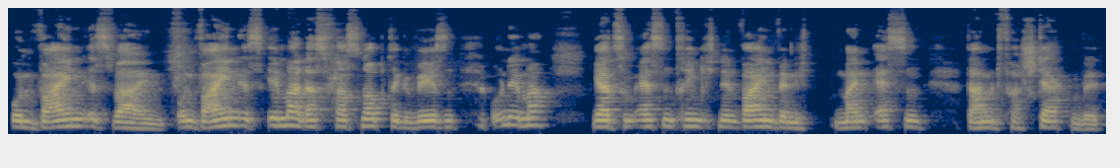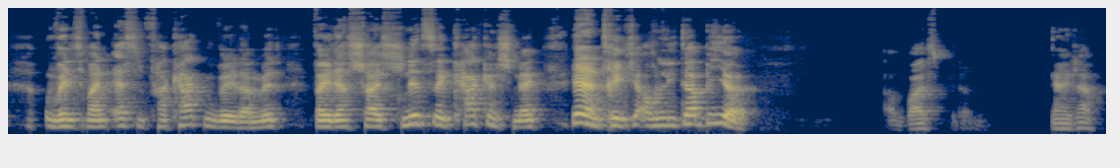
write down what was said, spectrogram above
Und Wein ist Wein. Und Wein ist immer das Versnobte gewesen. Und immer, ja, zum Essen trinke ich den Wein, wenn ich mein Essen damit verstärken will. Und wenn ich mein Essen verkacken will damit, weil das scheiß Schnitzel kacke schmeckt, ja, dann trinke ich auch einen Liter Bier. Weißbier dann. Ja, klar.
